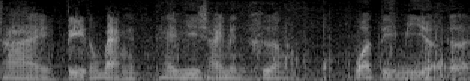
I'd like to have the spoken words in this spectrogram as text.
ใช่ ตีต้องแบ่งให้ให้พี่ใช้หนึ่งเครื่อง เพราะว่าตีมีเยอะเกิน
